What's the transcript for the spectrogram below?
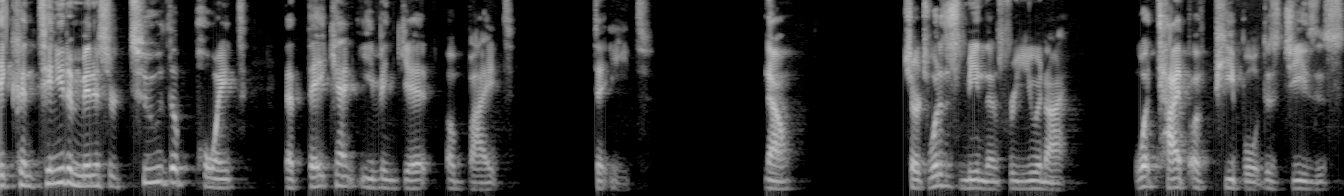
they continue to minister to the point that they can't even get a bite to eat. Now, church, what does this mean then for you and I? What type of people does Jesus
